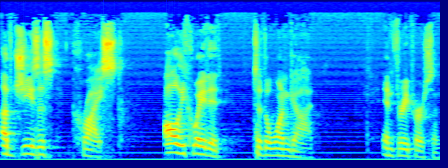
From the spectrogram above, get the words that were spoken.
of Jesus Christ. All equated to the one God in three persons.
